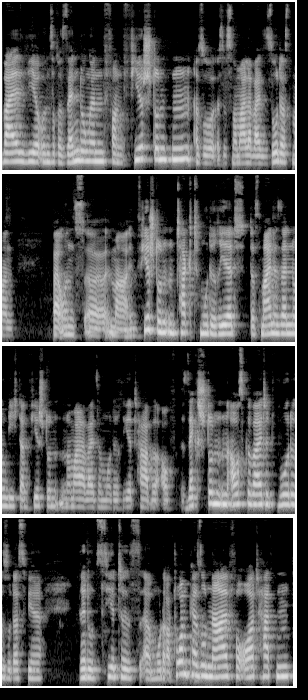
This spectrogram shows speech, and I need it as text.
weil wir unsere Sendungen von vier Stunden, also es ist normalerweise so, dass man bei uns äh, immer im Vier-Stunden-Takt moderiert, dass meine Sendung, die ich dann vier Stunden normalerweise moderiert habe, auf sechs Stunden ausgeweitet wurde, sodass wir reduziertes äh, Moderatorenpersonal vor Ort hatten.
